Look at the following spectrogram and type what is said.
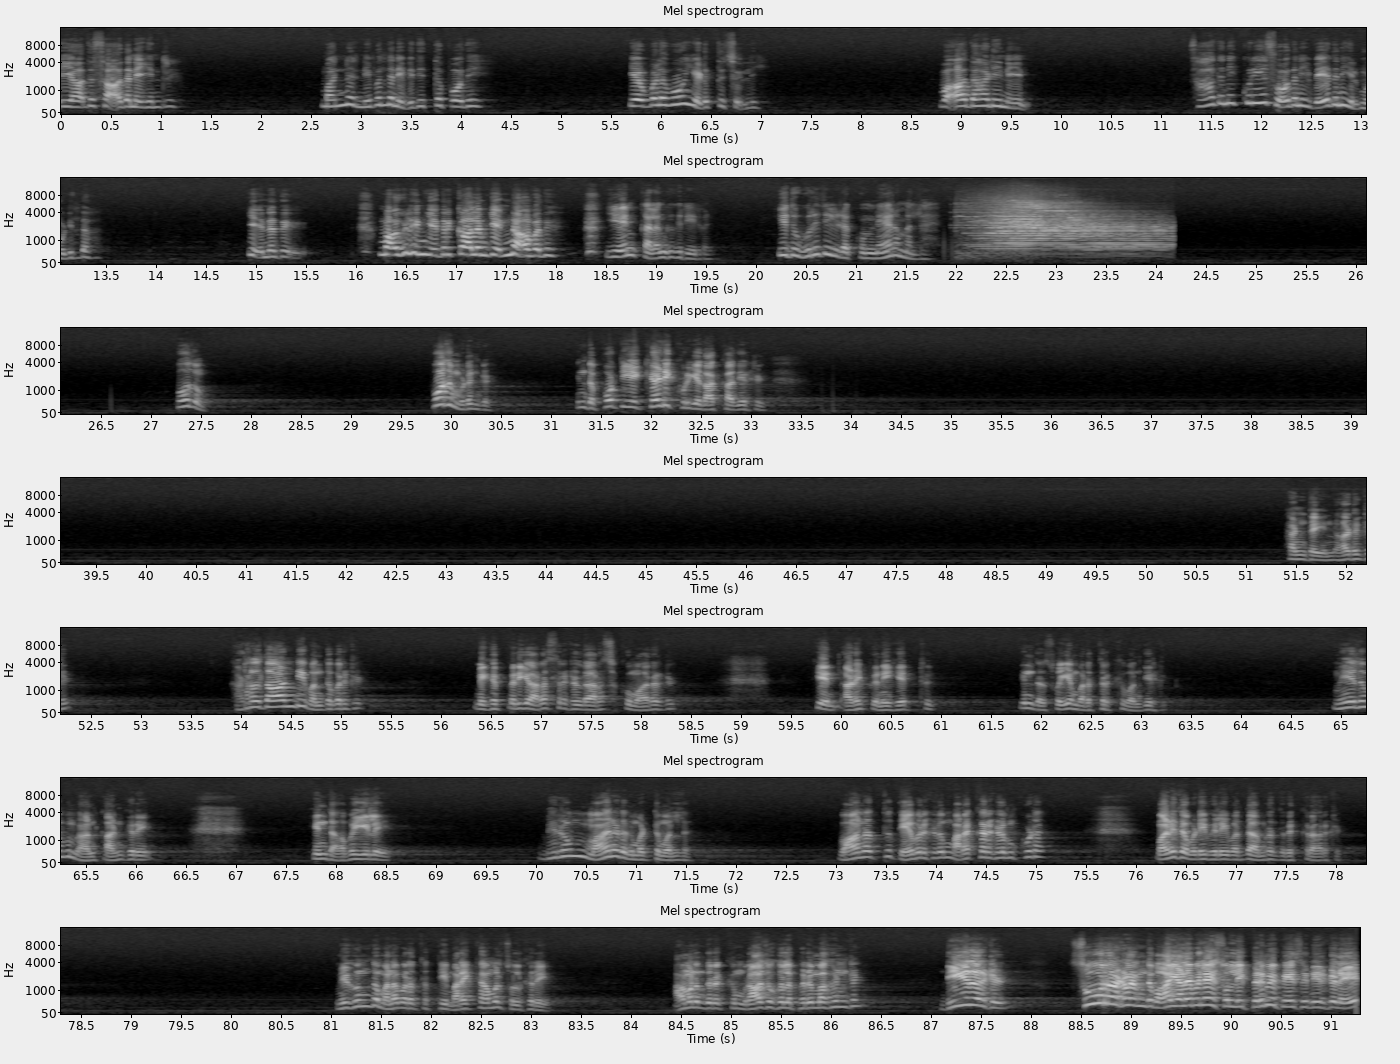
முடியாத சாதனை என்று மன்னர் நிபந்தனை விதித்த போதே எவ்வளவோ எடுத்துச் சொல்லி வாதாடினேன். சாதனைக்குரிய சோதனை வேதனையில் முடிந்தார் எனது மகளின் எதிர்காலம் என்ன ஆவது ஏன் கலங்குகிறீர்கள்? இது உறுதி இழக்கும் நேரமல்ல. போதும். போதும் விடுங்கள். இந்த போட்டியை கேடிக்குரியதாக்காதீர்கள் அண்டை நாடுகள் கடல் தாண்டி வந்தவர்கள் மிகப்பெரிய அரசர்கள் அரசகுமாரர்கள் என் அழைப்பினை ஏற்று இந்த சுயமரத்திற்கு வந்தீர்கள். மேலும் நான் காண்கிறேன் இந்த அவையிலே வெறும் மானிடர் மட்டுமல்ல வானத்து தேவர்களும் மரக்கர்களும் கூட மனித வடிவிலே வந்து அமர்ந்திருக்கிறார்கள். மிகுந்த மனவரத்தத்தை மறைக்காமல் சொல்கிறேன் அமர்ந்திருக்கும் ராஜகுல பெருமகன்கள் தீரர்கள் சூரர்கள் என்று வாயளவிலே சொல்லி பெருமை பேசினீர்களே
